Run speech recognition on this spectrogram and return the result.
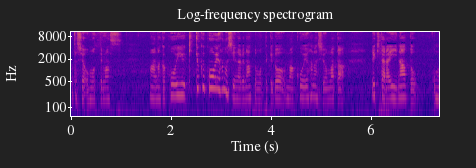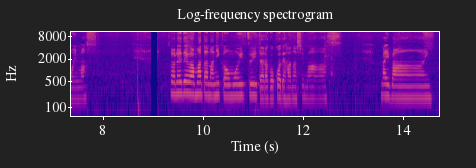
私は思ってます。まあなんかこういう結局こういう話になるなと思ったけど、まあ、こういう話をまたできたらいいなと思います。それではまた何か思いついたらここで話します。バイバーイ。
